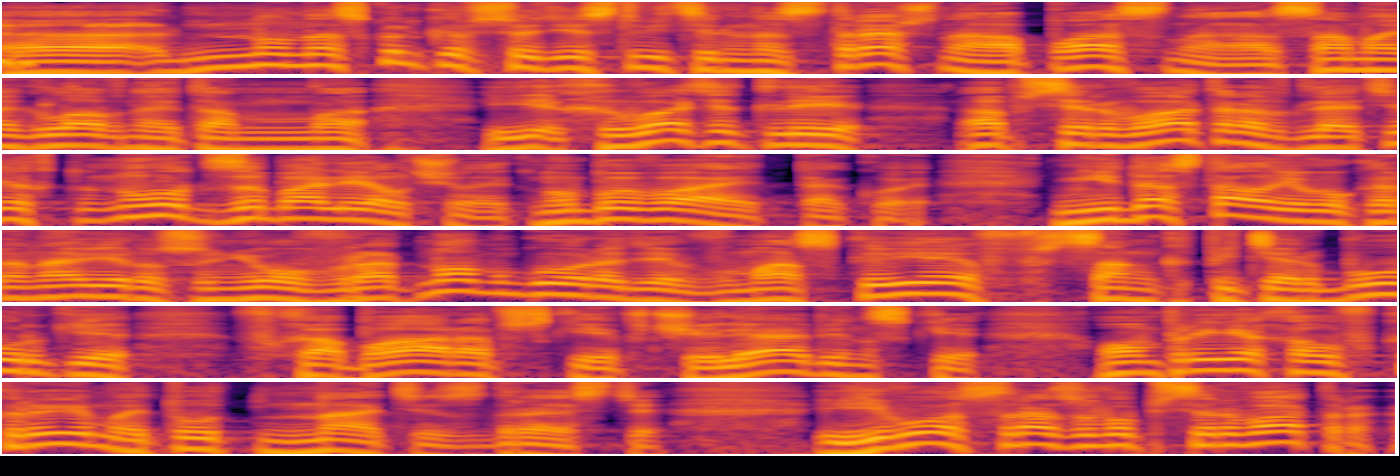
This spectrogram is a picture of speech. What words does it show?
э, Ну, насколько все действительно страшно, опасно, а самое главное, там, хватит ли обсерваторов для тех, кто... Ну, вот заболел человек, ну, бывает такое. Не достал его коронавирус у него в родном городе, в Москве, в Санкт-Петербурге, в Хабаровске, в Челябинске. Он приехал в Крым, и тут нате, здрасте. Его сразу в обсерватор?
